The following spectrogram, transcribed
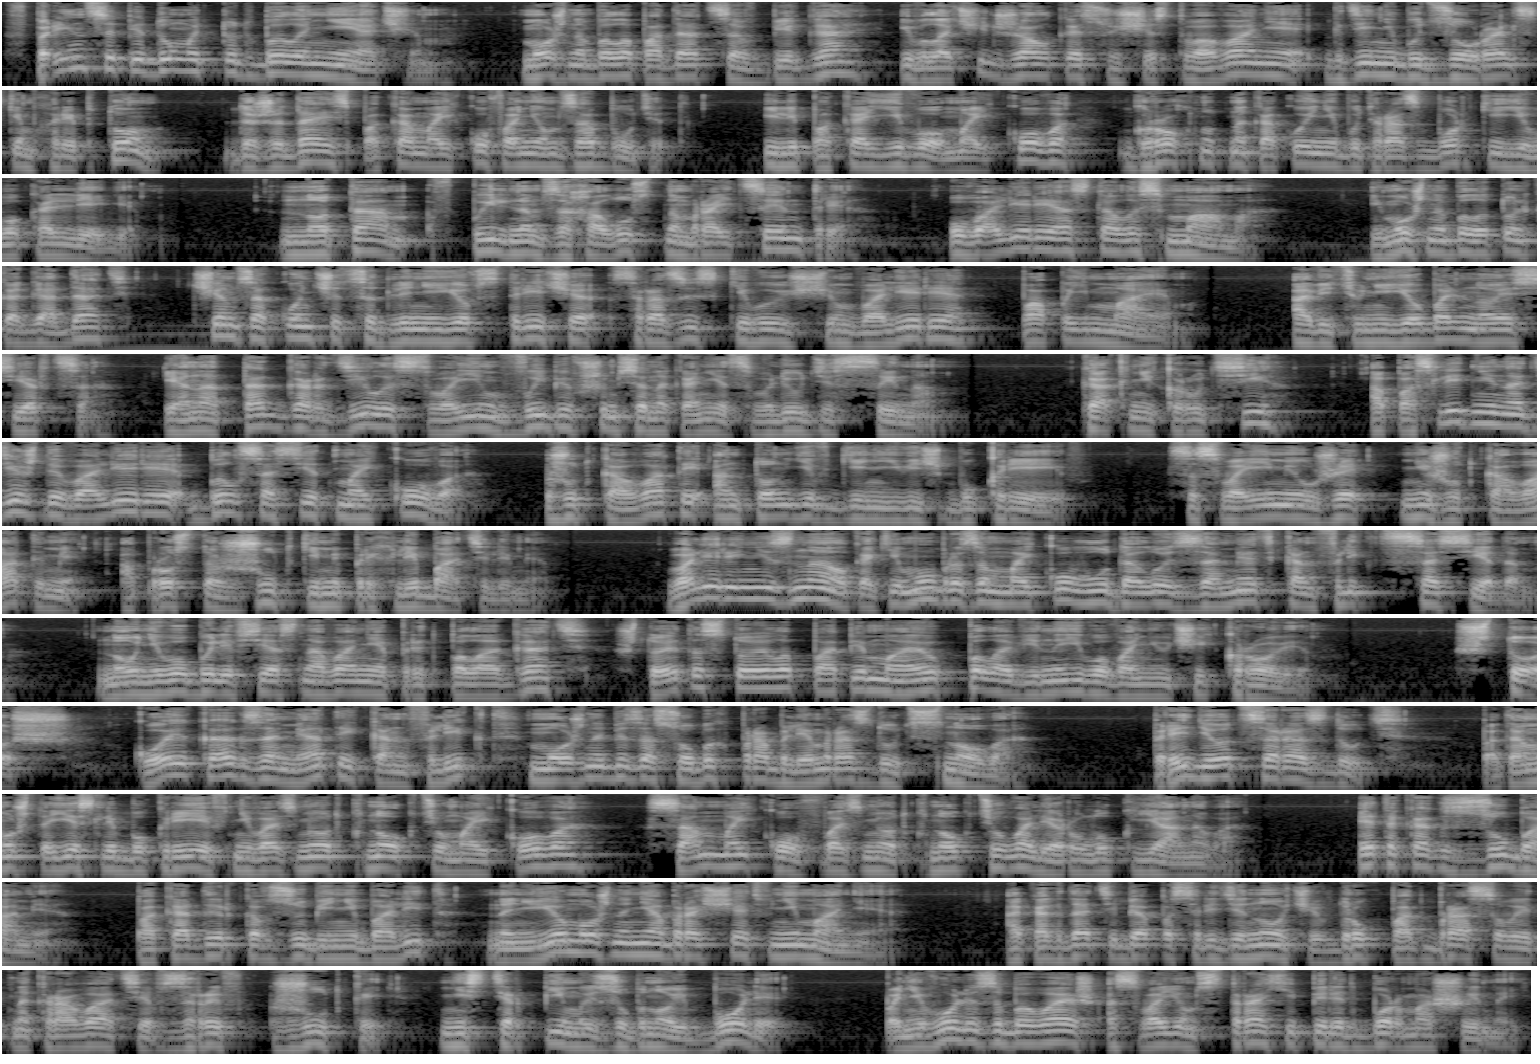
В принципе, думать тут было не о чем. Можно было податься в бега и влачить жалкое существование где-нибудь за Уральским хребтом, дожидаясь, пока Майков о нем забудет, или пока его, Майкова, грохнут на какой-нибудь разборке его коллеги. Но там, в пыльном захолустном райцентре, у Валерии осталась мама, и можно было только гадать, чем закончится для нее встреча с разыскивающим Валерия папой Маем. А ведь у нее больное сердце, и она так гордилась своим выбившимся, наконец, в люди сыном. Как ни крути, а последней надеждой Валерия был сосед Майкова, жутковатый Антон Евгеньевич Букреев, со своими уже не жутковатыми, а просто жуткими прихлебателями. Валерий не знал, каким образом Майкову удалось замять конфликт с соседом. Но у него были все основания предполагать, что это стоило папе Маю половины его вонючей крови. Что ж, кое-как замятый конфликт можно без особых проблем раздуть снова. Придется раздуть, потому что если Букреев не возьмет к ногтю Майкова, сам Майков возьмет к ногтю Валеру Лукьянова. Это как с зубами. Пока дырка в зубе не болит, на нее можно не обращать внимания. А когда тебя посреди ночи вдруг подбрасывает на кровати взрыв жуткой, нестерпимой зубной боли, поневоле забываешь о своем страхе перед бормашиной.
